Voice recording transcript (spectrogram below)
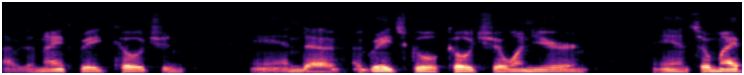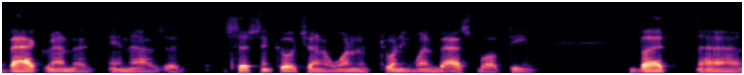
I was a ninth grade coach and and uh, a grade school coach uh, one year, and and so my background uh, and I was an assistant coach on a one twenty one basketball team. But uh,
